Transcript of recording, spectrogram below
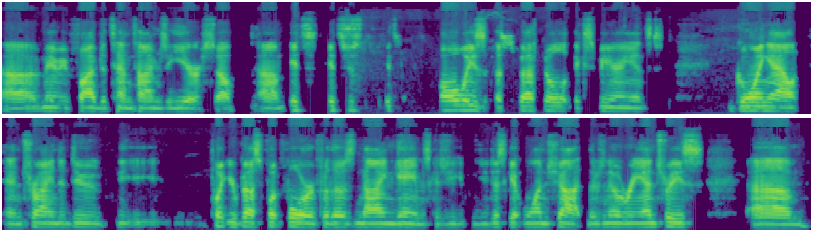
uh, maybe five to ten times a year. So um, it's it's just it's always a special experience going out and trying to do put your best foot forward for those nine games because you you just get one shot. There's no reentries. Um,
